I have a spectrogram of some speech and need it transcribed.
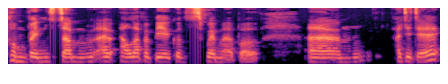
convinced I'm, I'll ever be a good swimmer, but um, I did it.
